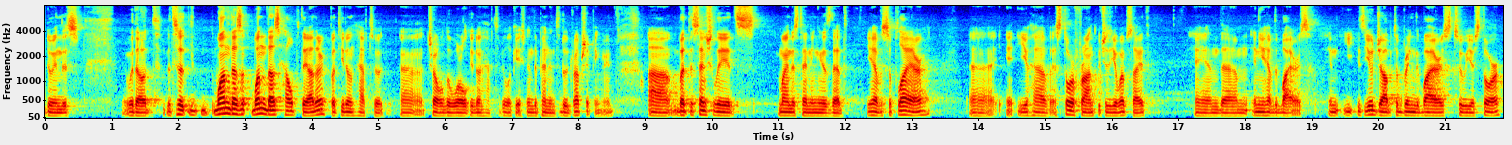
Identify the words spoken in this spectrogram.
doing this without one does one does help the other, but you don't have to uh, travel the world. You don't have to be location independent to do dropshipping, right? Uh, but essentially, it's my understanding is that you have a supplier, uh, you have a storefront, which is your website, and um, and you have the buyers. And it's your job to bring the buyers to your store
